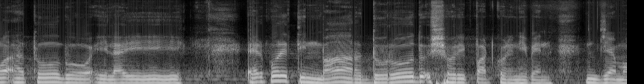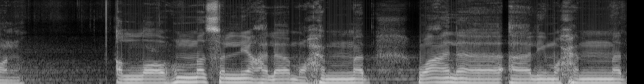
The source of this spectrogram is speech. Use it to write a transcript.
وأتوب إليه এরপরে তিনবার দুরুদ শরীফ পাঠ করে নেবেন। যেমন, আল্লাহুম্মা সাল্লি আলা মুহাম্মদ ওয়া আলি মুহাম্মদ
